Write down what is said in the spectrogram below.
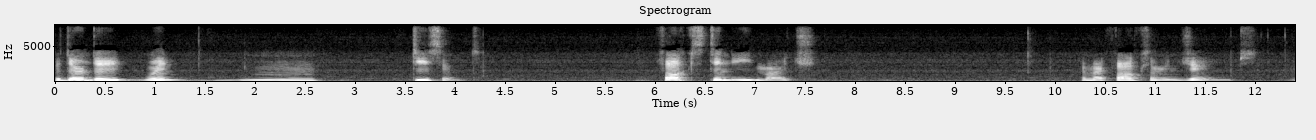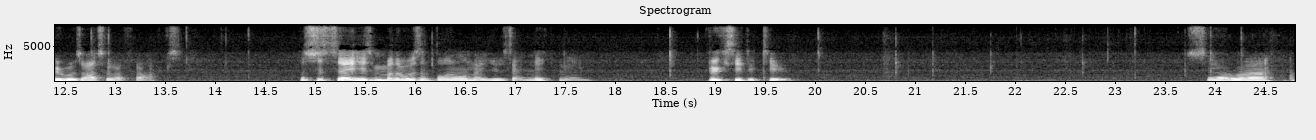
The dinner date went mm, decent. Fox didn't eat much. And by Fox, I mean James, who was also a fox. Let's just say his mother wasn't the only one that used that nickname. Vixie did too. So, uh,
